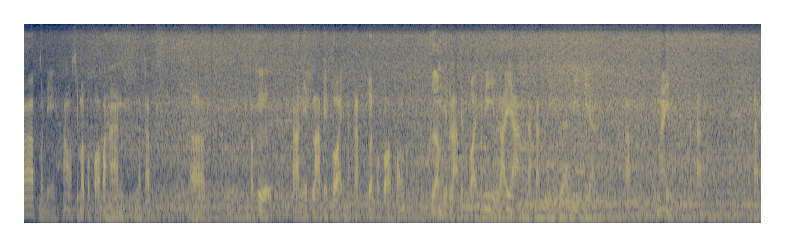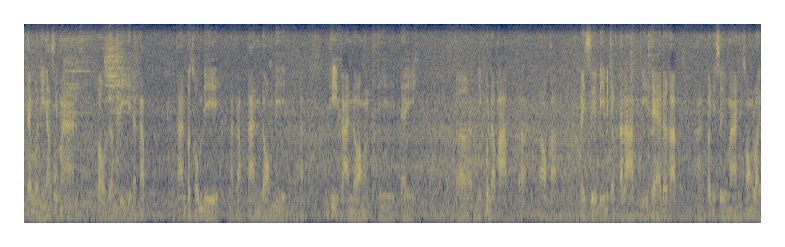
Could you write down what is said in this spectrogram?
ครับวันนี้เฮาสิมาประกอบอาหารนะครับเอ่อก็คือการเห็ดลาเห็ดก่อยนะครับ ส่วนประกอบของเครื่องเห็ดลาเห็ดก่อยก็มีอยู่หลายอย่างนะครับมีเลือมีเปียกนะครับมีไนนะครับนะครับ แต่มื้อนี้เฮาสิมาเบาเรื่องบีนะครับ การผสมบีนะครับ การดองบีนะครับ วิธีการดองที่ได้ มีคุณภาพก็เราก็ไปซื้อบีมาจากตลาดบีแท้เด้อครับอตอนนี้ซื้อมาเนี่ยสองร้อย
